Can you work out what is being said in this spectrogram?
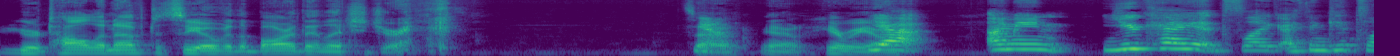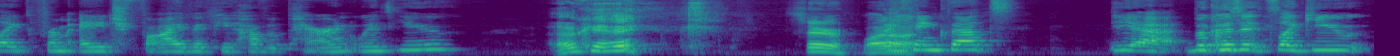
you're tall enough to see over the bar, they let you drink. So Yeah. you know here we are. yeah. I mean, UK, it's like, I think it's like from age five if you have a parent with you. Okay. sure. Why I think that's yeah, because it's like you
